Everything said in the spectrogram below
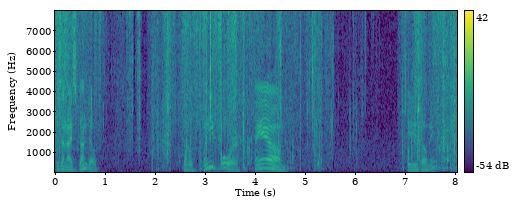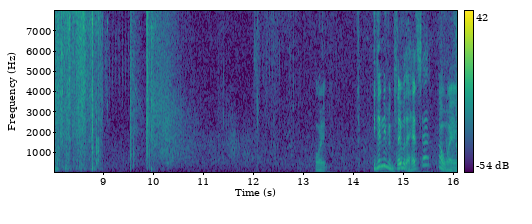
This is a nice gun though. Level 24. Damn. Did you tell me? Oh wait. He didn't even play with a headset? No way.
